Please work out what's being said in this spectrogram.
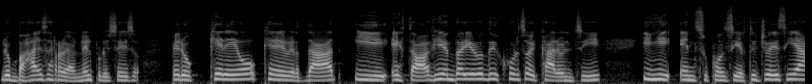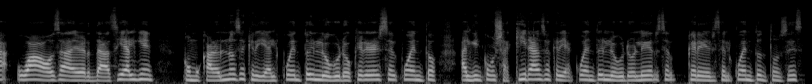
los vas a desarrollar en el proceso. Pero creo que de verdad, y estaba viendo ayer un discurso de Carol G y en su concierto yo decía, wow, o sea, de verdad, si alguien como Carol no se creía el cuento y logró creerse el cuento, alguien como Shakira no se creía el cuento y logró leerse, creerse el cuento, entonces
